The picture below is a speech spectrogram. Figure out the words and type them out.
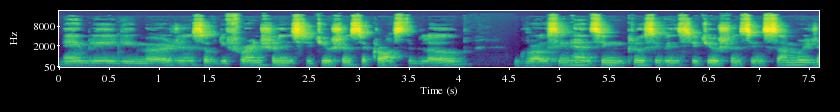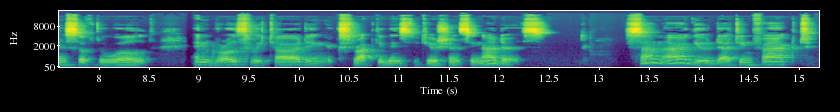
namely the emergence of differential institutions across the globe, growth enhancing inclusive institutions in some regions of the world, and growth retarding extractive institutions in others. Some argue that, in fact,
